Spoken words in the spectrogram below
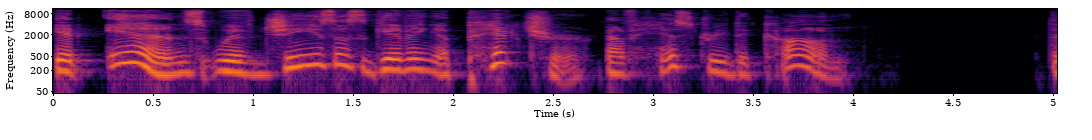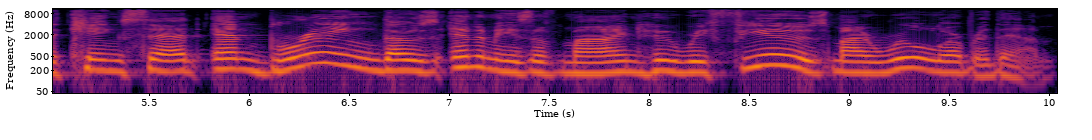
it ends with Jesus giving a picture of history to come. The king said, And bring those enemies of mine who refuse my rule over them,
